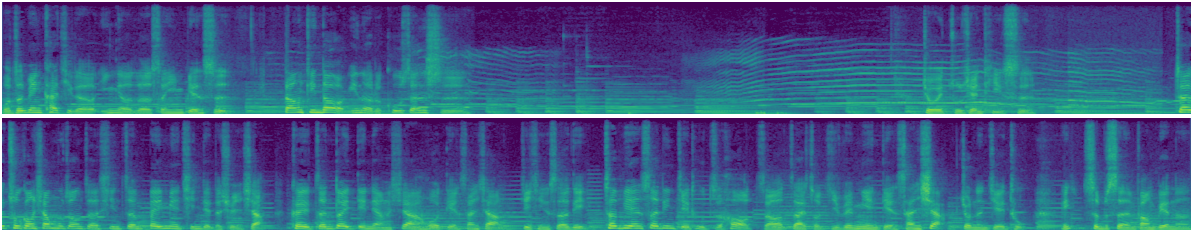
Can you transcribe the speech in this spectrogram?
我这边开启了婴儿的声音辨识，当听到婴儿的哭声时。就会出现提示。在触控项目中，则新增背面轻点的选项，可以针对点两下或点三下进行设定。这边设定截图之后，只要在手机背面点三下就能截图。诶，是不是很方便呢？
